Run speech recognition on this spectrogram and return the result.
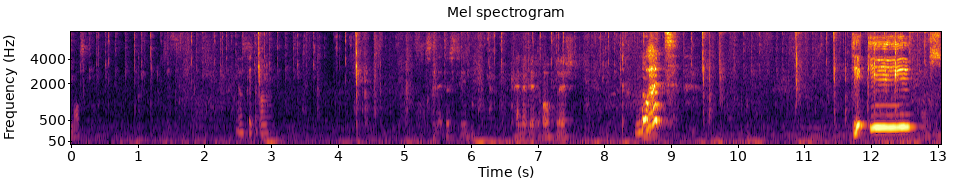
Maus. Ja, okay, drauf. Das ist ein nettes Team. Keiner, der drauf flasht. What? Dicky! Nice.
